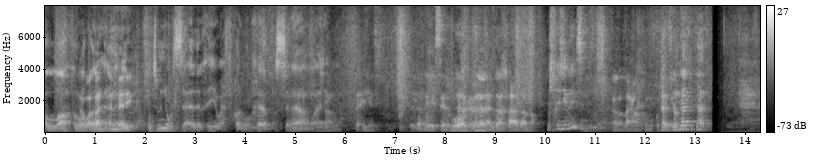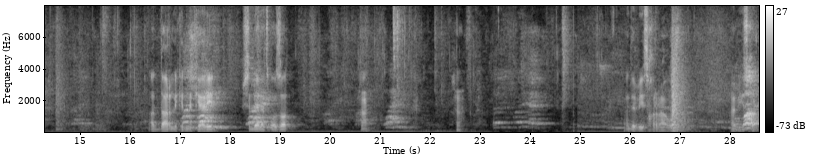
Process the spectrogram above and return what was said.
الله الوطن, الوطن الملك. ونتمنوا السعادة لأي واحد في قلبه الخير. والسلام عليكم. تحياتي هاد الاخ العظمة. واش تخيتي بريكس؟ يلا الله يعاونكم وكل شيء. الدار اللي كنا كارين. شلالة اوزوط ها. ها. هذا بيت اخر هو. ها بيت خر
